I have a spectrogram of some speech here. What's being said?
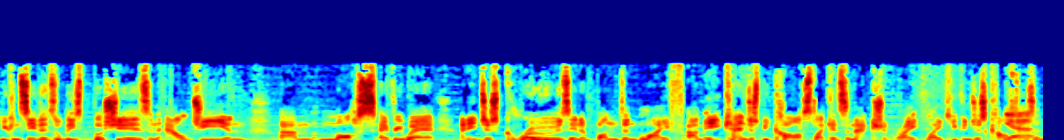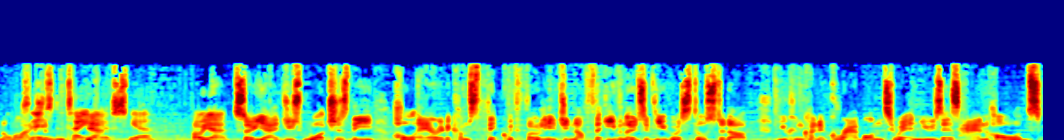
you can see there's all these bushes and algae and um, moss everywhere, and it just grows in abundant life. Um, it can just be cast like as an action, right? Like you can just cast Yeah, it as a normal it's action. instantaneous. Yeah. Oh yeah, so yeah, you just watch as the whole area becomes thick with foliage enough that even those of you who are still stood up, you can kind of grab onto it and use it as handholds.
